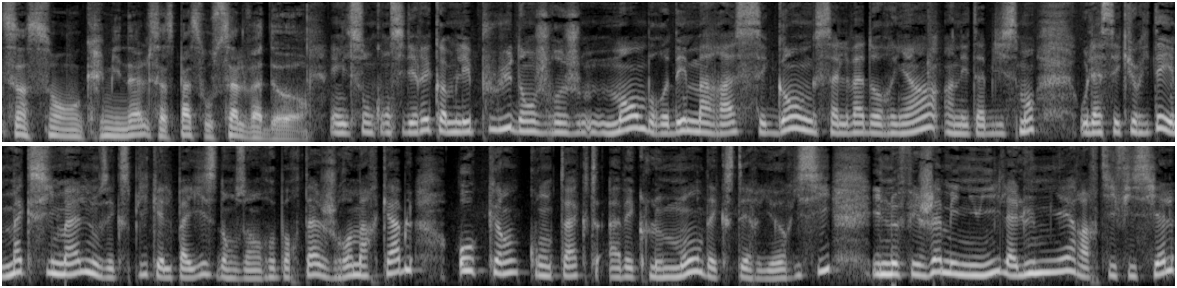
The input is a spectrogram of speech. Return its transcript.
500 criminels. Ça se passe au Salvador. Et ils sont considérés comme les plus dangereux membres des Maras, ces gangs salvadoriens, un établissement où la sécurité est maximale, nous explique El País dans un reportage remarquable. Aucun contact avec le monde extérieur. Ici, il ne fait jamais nuit. La lumière artificielle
